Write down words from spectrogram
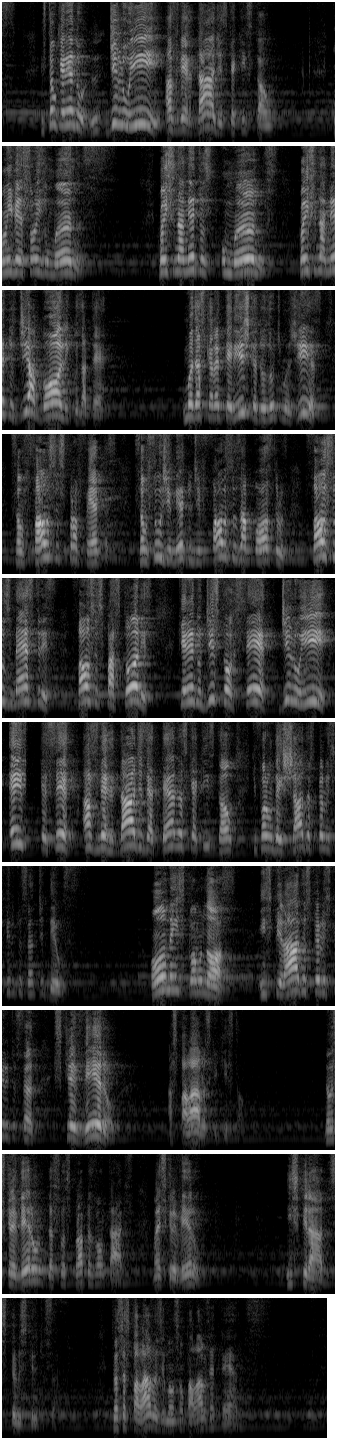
Estão querendo diluir as verdades que aqui estão, com invenções humanas, com ensinamentos humanos, com ensinamentos diabólicos até. Uma das características dos últimos dias são falsos profetas, são surgimento de falsos apóstolos, falsos mestres, falsos pastores, querendo distorcer, diluir, enfraquecer as verdades eternas que aqui estão, que foram deixadas pelo Espírito Santo de Deus. Homens como nós, inspirados pelo Espírito Santo, escreveram as palavras que aqui estão. Não escreveram das suas próprias vontades, mas escreveram inspirados pelo Espírito Santo. Então, essas palavras, irmãos, são palavras eternas.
